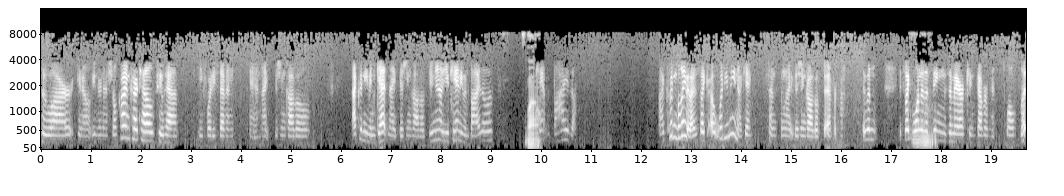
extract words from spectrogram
who are, you know, international crime cartels who have AK-47 and night vision goggles. I couldn't even get night vision goggles. You know, you can't even buy those. Wow. You can't buy them. I couldn't believe it. I was like, oh, what do you mean I can't send some night vision goggles to Africa? They wouldn't. It's like one of the things American governments won't let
